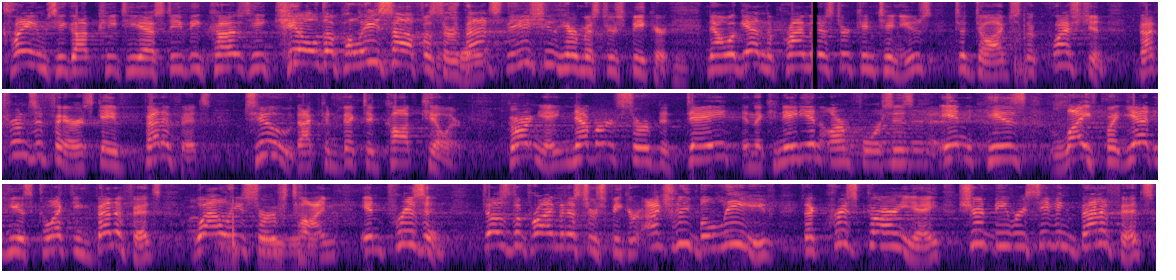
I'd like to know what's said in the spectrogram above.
claims he got PTSD because he killed a police officer. That's, the issue here, Mr. Speaker. Now, again, the Prime Minister continues to dodge the question. Veterans Affairs gave benefits to that convicted cop killer. Garnier never served a day in the Canadian Armed Forces in his life, but yet he is collecting benefits while he serves time in prison. Does the Prime Minister, Speaker, actually believe that Chris Garnier should be receiving benefits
